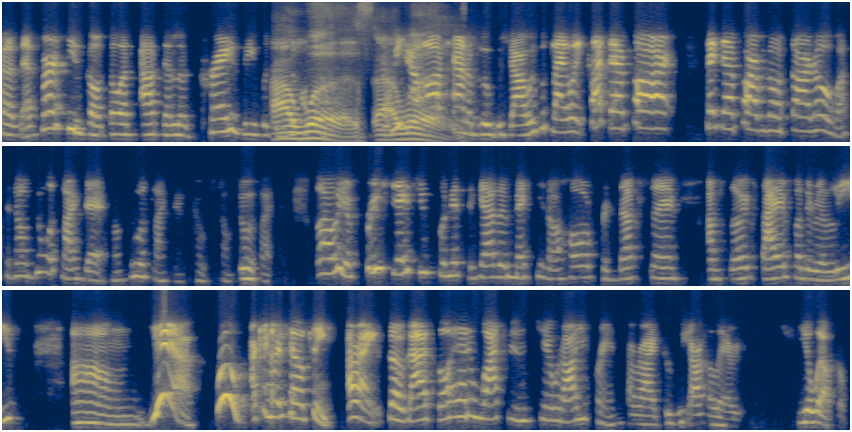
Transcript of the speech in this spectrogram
Because at first he was gonna throw us out there look crazy with the I was. I we was. had all kind of bloopers, y'all. We was like, wait, cut that part, take that part, we're gonna start over. I said, don't do us like that. Don't do us like that, coach. Don't do us like that. So we appreciate you putting it together, making a whole production. I'm so excited for the release. Um, yeah, Woo! I can't wait to tell the team. All right, so guys, go ahead and watch it and share with all your friends. All right, because we are hilarious. You're welcome.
